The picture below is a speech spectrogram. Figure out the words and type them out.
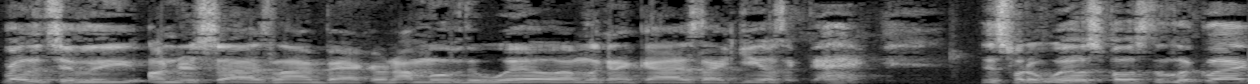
relatively undersized linebacker, and I move the will. I'm looking at guys like you. I was like, dang, is this what a will's supposed to look like?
